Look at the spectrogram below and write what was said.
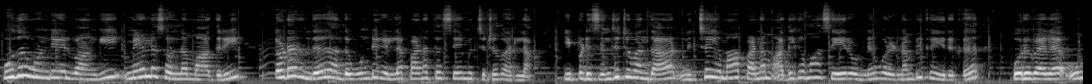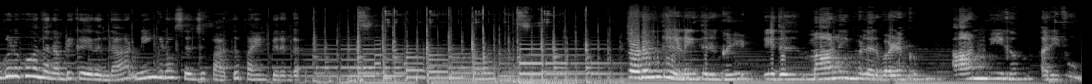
புது உண்டியல் வாங்கி மேலே சொன்ன மாதிரி தொடர்ந்து அந்த உண்டிகளில் பணத்தை சேமிச்சுட்டு வரலாம். இப்படி செஞ்சுட்டு வந்தா நிச்சயமா பணம் அதிகமா சேரும்னு ஒரு நம்பிக்கை இருக்கு. ஒருவேளை உங்களுக்கும் அந்த நம்பிக்கை இருந்தா நீங்களும் செஞ்சு பார்த்து பயன்பெறுங்க. தொடர்ந்து இணைந்திருங்கள். இது மாலை மலர் வழங்கும் ஆன்மீகம் அறிவோம்.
